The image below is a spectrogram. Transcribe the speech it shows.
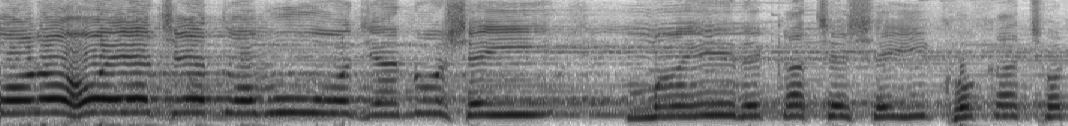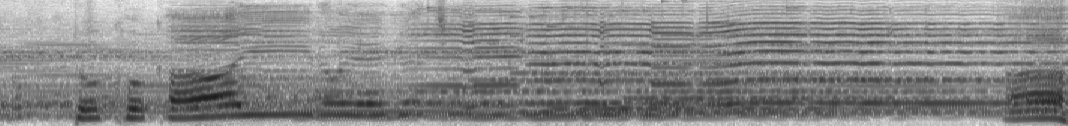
বড় হয়েছে, তবুও যেন সেই মায়ের কাছে সেই খোকা, ছোট্ট খোকাই রয়ে গেছে। আহ!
